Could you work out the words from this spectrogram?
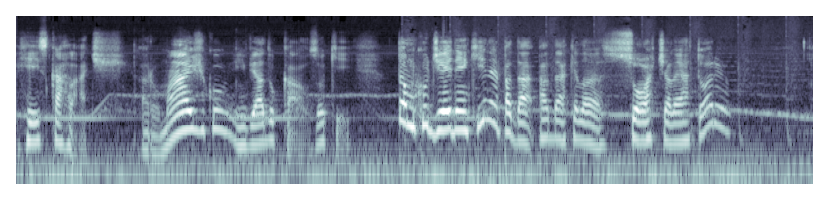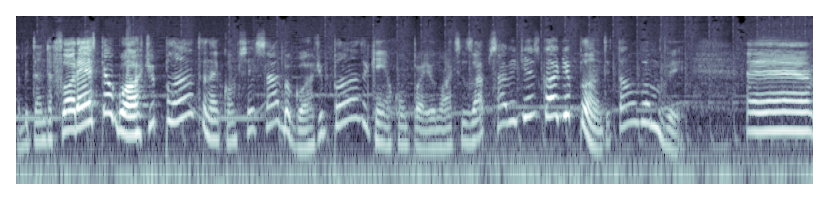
Rei Escarlate. Aromágico, enviado caos, ok. Tamo com o Jaden aqui, né? Pra dar, pra dar aquela sorte aleatória. Habitante da floresta, eu gosto de planta, né? Como vocês sabem, eu gosto de planta. Quem acompanha no WhatsApp sabe disso, gosto de planta. Então vamos ver. É...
